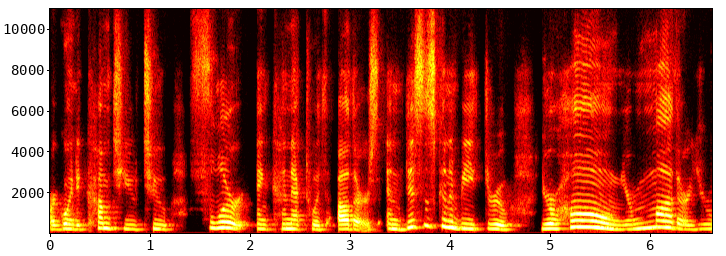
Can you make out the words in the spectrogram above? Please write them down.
are going to come to you to flirt and connect with others. And this is going to be through your home your mother your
